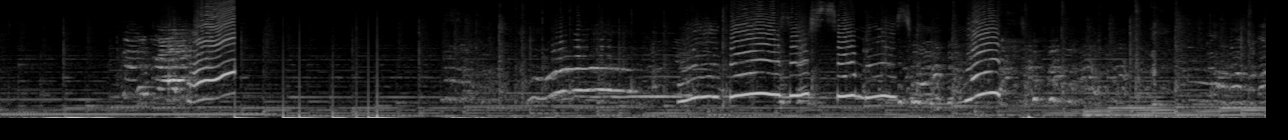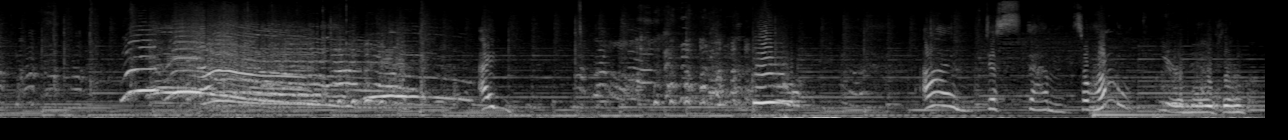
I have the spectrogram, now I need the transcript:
I'm just um, so humbled. You're amazing.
